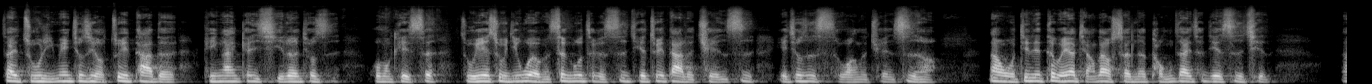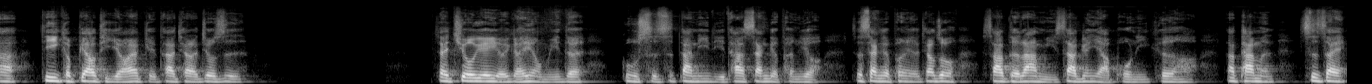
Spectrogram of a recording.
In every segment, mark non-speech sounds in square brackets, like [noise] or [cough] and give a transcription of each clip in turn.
在主里面就是有最大的平安跟喜乐，就是我们可以胜。主耶稣已经为我们胜过这个世界最大的权势，也就是死亡的权势啊。那我今天特别要讲到神的同在这件事情。那第一个标题我要给大家的就是。在旧约有一个很有名的故事，是但以理他三个朋友，这三个朋友叫做沙得拉、米煞跟亚伯尼歌哈。那他们是在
